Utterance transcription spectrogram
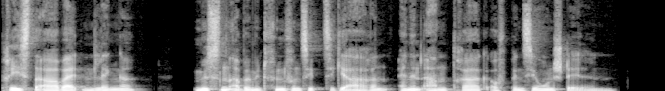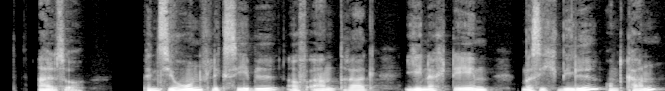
Priester arbeiten länger, müssen aber mit 75 Jahren einen Antrag auf Pension stellen. Also Pension flexibel auf Antrag, je nachdem, was ich will und kann.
